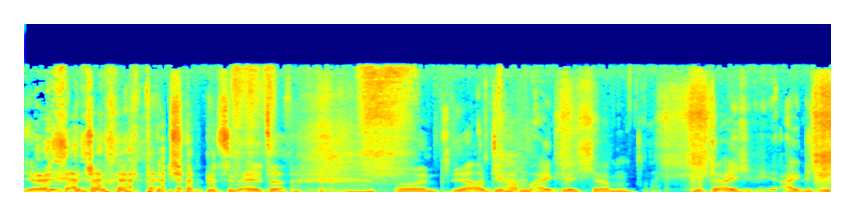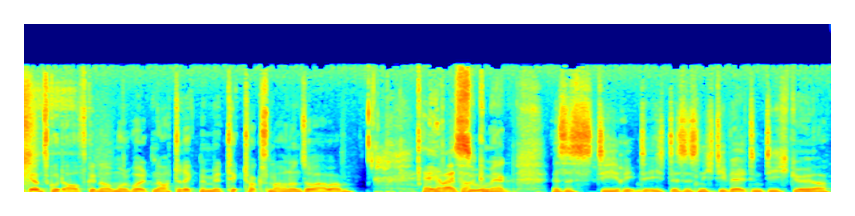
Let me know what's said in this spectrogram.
ja ich, bin schon, ich bin schon ein bisschen älter. Und ja, und die haben eigentlich ähm, mich da eigentlich, eigentlich eh ganz gut aufgenommen und wollten auch direkt mit mir TikToks machen und so, aber Hey, ich habe einfach du, gemerkt, es ist die, die, das ist nicht die Welt, in die ich gehöre.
